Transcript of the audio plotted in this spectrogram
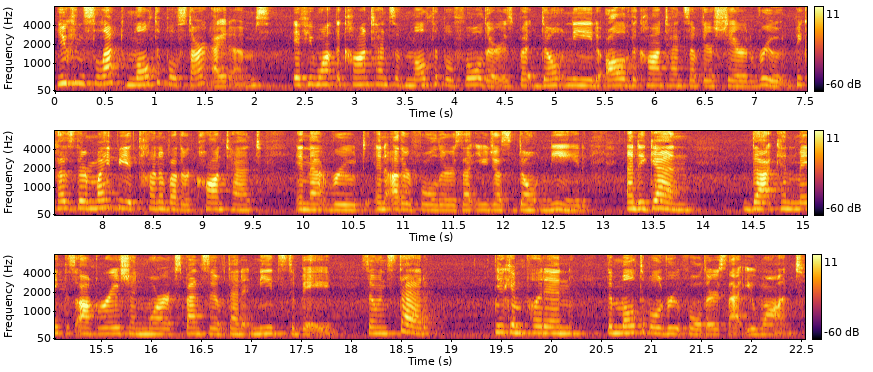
You can select multiple start items if you want the contents of multiple folders but don't need all of the contents of their shared root because there might be a ton of other content in that root in other folders that you just don't need. And again, that can make this operation more expensive than it needs to be. So instead, you can put in the multiple root folders that you want.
